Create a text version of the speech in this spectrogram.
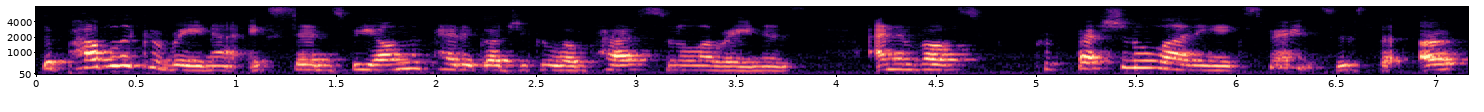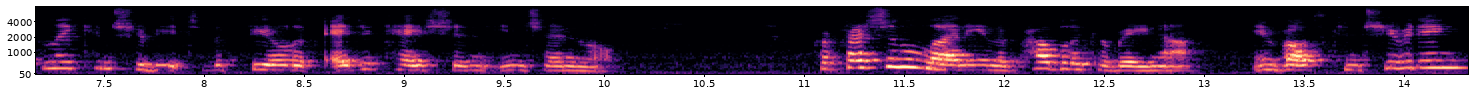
The public arena extends beyond the pedagogical and personal arenas and involves professional learning experiences that openly contribute to the field of education in general. Professional learning in the public arena involves contributing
